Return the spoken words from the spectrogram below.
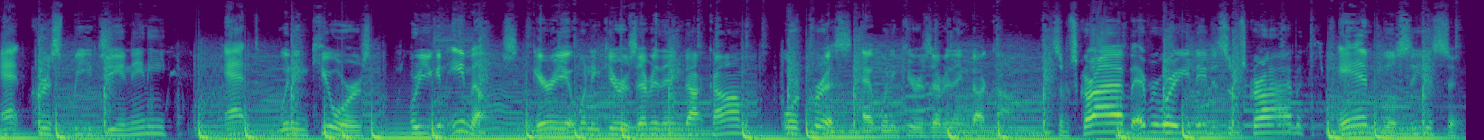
at Chris B. Giannini, at Winning Cures, or you can email us, Gary at winningcureseverything.com or Chris at winningcureseverything.com. Subscribe everywhere you need to subscribe, and we'll see you soon.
